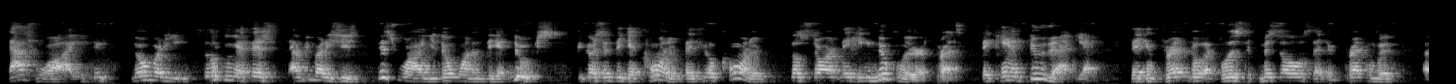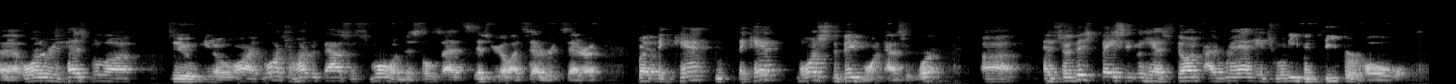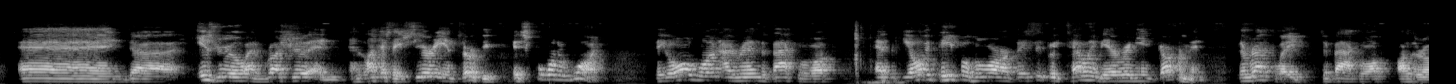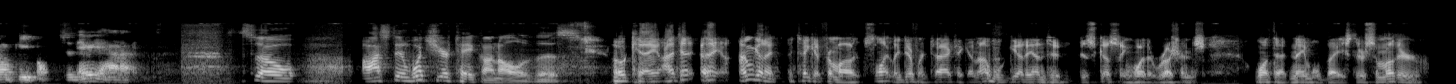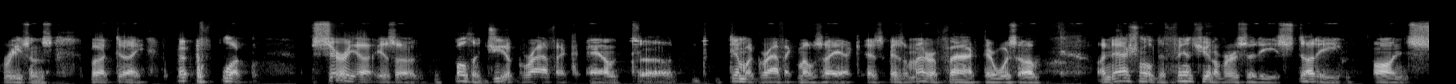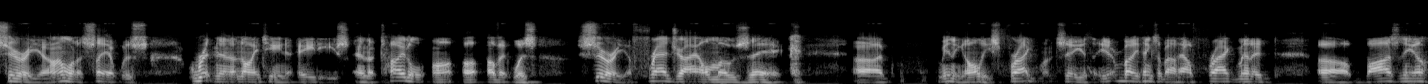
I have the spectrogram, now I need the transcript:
that's why nobody looking at this, everybody sees this is why you don't want them to get nukes. Because if they get cornered, if they feel cornered, they'll start making nuclear threats. They can't do that yet. They can threaten with ballistic missiles, they can threaten with uh, ordering Hezbollah to, you know, all right, launch 100,000 smaller missiles at Israel, et cetera, et cetera. But they can't, they can't launch the big one, as it were. Uh, and so this basically has dug Iran into an even deeper hole. And uh, Israel and Russia and, and, like I say, Syria and Turkey, it's four to one. They all want Iran to back off. And the only people who are basically telling the Iranian government directly to back off are their own people. So there you have it. So, Austin, what's your take on all of this? Okay, I am going to take it from a slightly different tactic, and I will get into discussing whether Russians want that naval base. There's some other reasons, but uh, look, Syria is a both a geographic and uh, demographic mosaic. As, as a matter of fact, there was a, a National Defense University study on Syria. I want to say it was written in the 1980s, and the title of it was Syria, Fragile Mosaic, uh, meaning all these fragments. Everybody thinks about how fragmented uh, Bosnia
